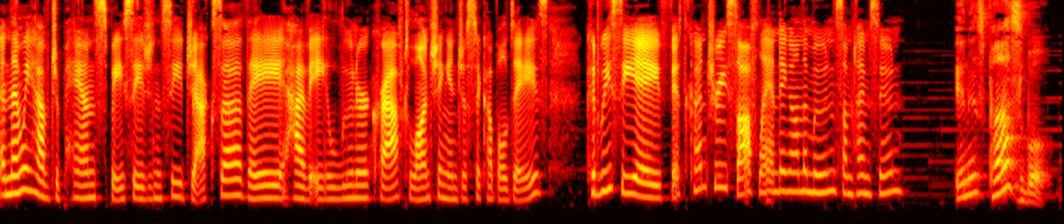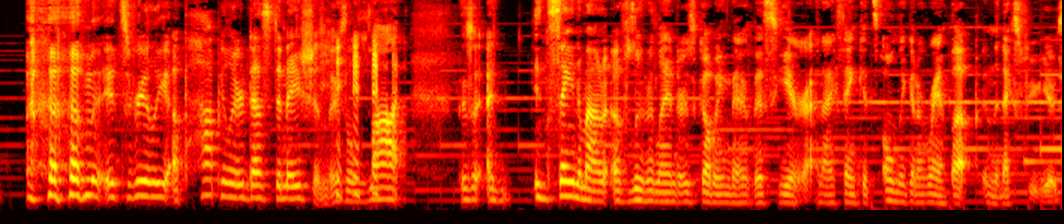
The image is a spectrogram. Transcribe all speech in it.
And then we have Japan's space agency, JAXA. They have a lunar craft launching in just a couple days. Could we see a fifth country soft landing on the moon sometime soon? It is possible. Um, it's really a popular destination. There's a lot, there's an insane amount of lunar landers going there this year, and I think it's only going to ramp up in the next few years.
